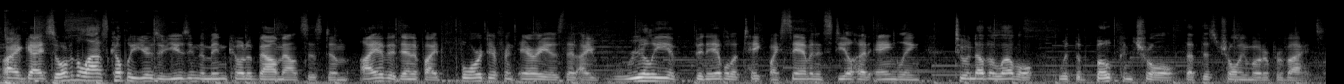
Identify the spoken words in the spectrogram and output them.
Alright guys, so over the last couple of years of using the Minn Kota bow mount system, I have identified four different areas that I really have been able to take my salmon and steelhead angling to another level with the boat control that this trolling motor provides.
